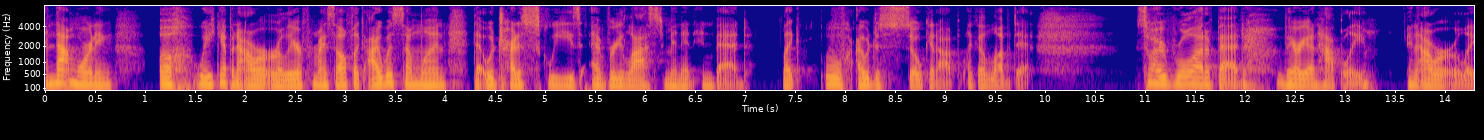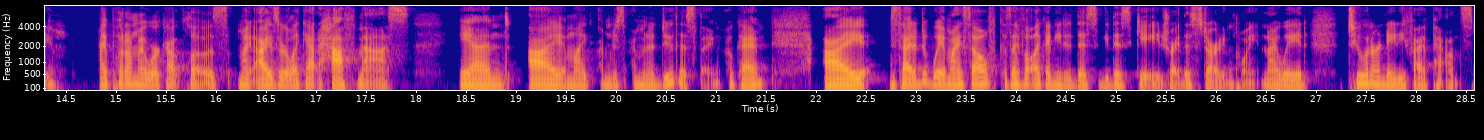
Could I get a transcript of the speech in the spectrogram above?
And that morning, ugh, waking up an hour earlier for myself. Like I was someone that would try to squeeze every last minute in bed. Like, oh, I would just soak it up. Like I loved it. So I roll out of bed very unhappily, an hour early. I put on my workout clothes. My eyes are like at half mass. And I am like, I'm just, I'm to do this thing. Okay. I decided to weigh myself because I felt like I needed this, this gauge, right? This starting point. And I weighed 285 pounds.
